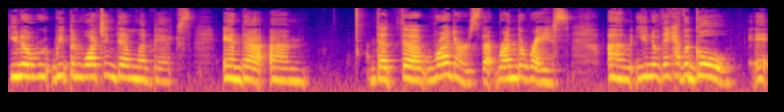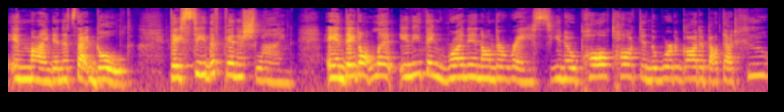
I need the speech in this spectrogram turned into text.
you know we've been watching the olympics and the um the the runners that run the race um, you know, they have a goal in mind, and it's that gold. They see the finish line and they don't let anything run in on their race. You know, Paul talked in the Word of God about that. Who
